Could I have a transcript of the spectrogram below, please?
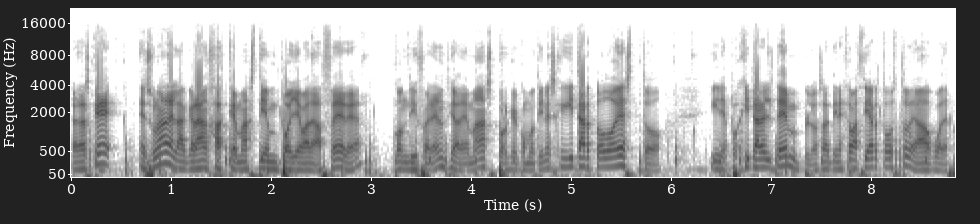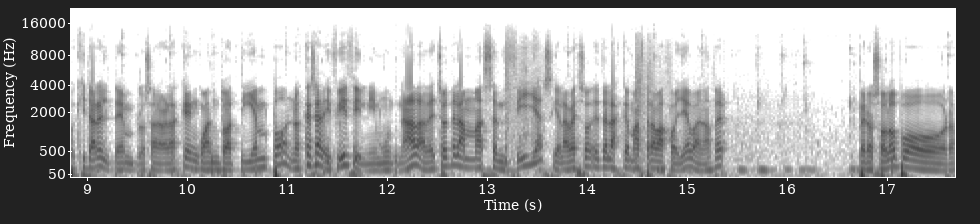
La verdad es que es una de las granjas que más tiempo lleva de hacer, ¿eh? Con diferencia, además, porque como tienes que quitar todo esto y después quitar el templo, o sea, tienes que vaciar todo esto de agua, después quitar el templo, o sea, la verdad es que en cuanto a tiempo, no es que sea difícil, ni nada, de hecho es de las más sencillas y a la vez es de las que más trabajo llevan a hacer. Pero solo por...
